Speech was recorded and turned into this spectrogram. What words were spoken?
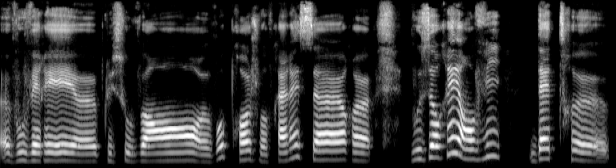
euh, vous verrez plus souvent vos proches, vos frères et sœurs, vous aurez envie d'être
